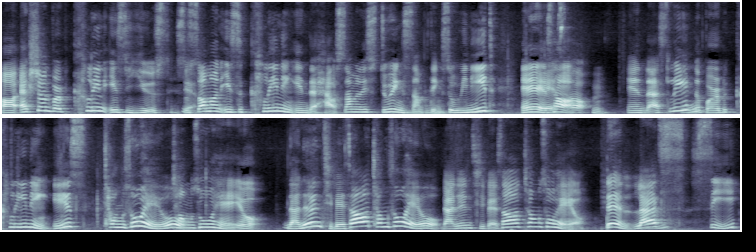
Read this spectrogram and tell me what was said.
uh, action verb clean is used. So Yeah. someone is cleaning in the house. Someone is doing something. So we need 에서. 에서. 음. And lastly, the verb cleaning is 청소해요. 청소해요. 나는 집에서 청소해요. 나는 집에서 청소해요. Then let's see.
